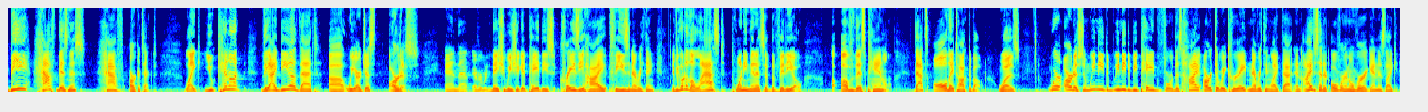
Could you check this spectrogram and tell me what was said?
be half business, half architect. Like you cannot. The idea that uh, we are just artists and that everybody they should we should get paid these crazy high fees and everything. If you go to the last twenty minutes of the video of this panel, that's all they talked about was we're artists and we need to we need to be paid for this high art that we create and everything like that. And I've said it over and over again is like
